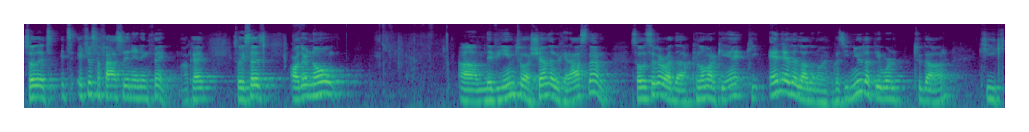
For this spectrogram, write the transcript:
So it's, it's, it's just a fascinating thing, okay? So he says, are there no um, Nevi'im to Hashem that we can ask them? So let's look at Radak. Because he knew that they weren't to God. Because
